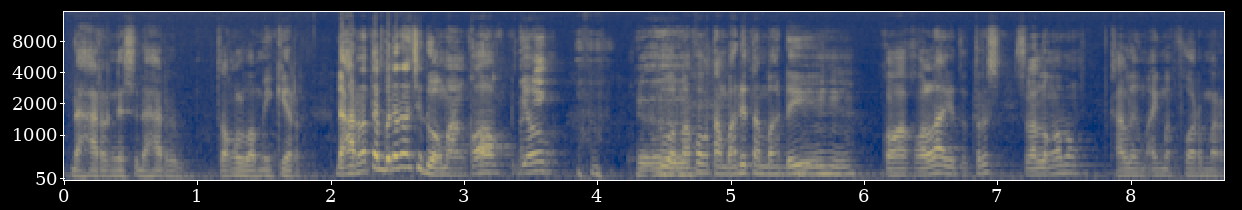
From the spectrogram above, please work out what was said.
dahar geus dahar, tong lu mikir." Dahar teh beneran sih dua mangkok, jong. dua mangkok tambah deui tambah deui. Mhm. Coca-Cola gitu. Terus selalu ngomong, "Kalem aing mah former."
